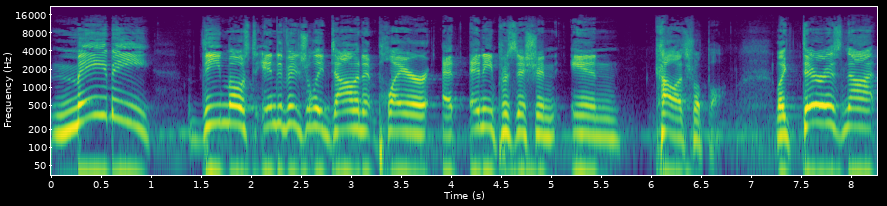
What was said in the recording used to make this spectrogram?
maybe the most individually dominant player at any position in college football. Like, there is not,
